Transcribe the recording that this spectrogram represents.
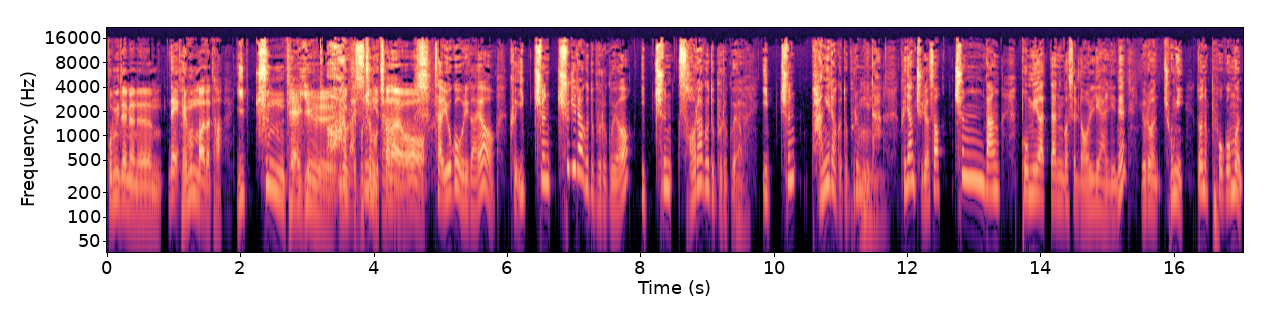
봄이 되면은 네. 대문마다 다 입춘 대길 아, 이렇게 맞습니다. 붙여놓잖아요. 자, 요거 우리가요. 그 입춘 축이라고도 부르고요. 입춘 서라고도 부르고요. 네. 입춘 방이라고도 부릅니다. 음. 그냥 줄여서 춘방, 봄이 왔다는 것을 널리 알리는 요런 종이 또는 포고문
